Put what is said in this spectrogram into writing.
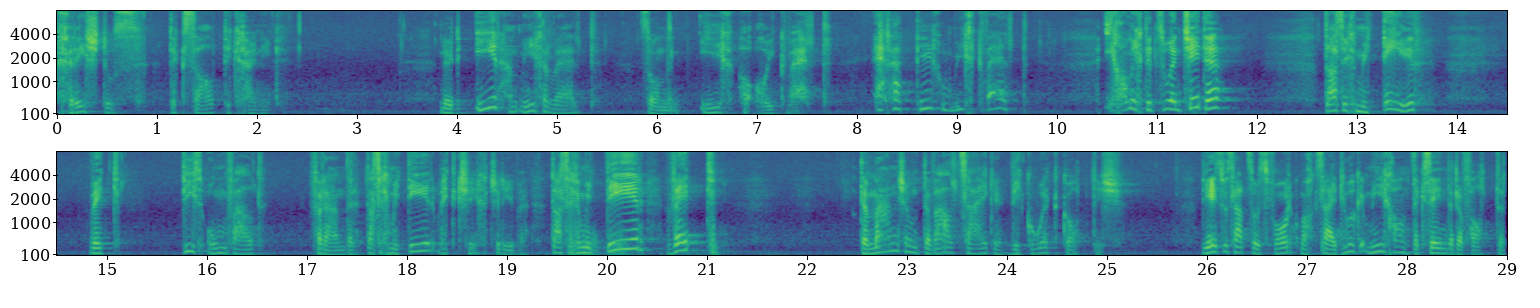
Christus, der gesalbte König. Nicht ihr habt mich erwählt, sondern ich habe euch gewählt. Er hat dich und mich gewählt. Ich habe mich dazu entschieden, dass ich mit dir dein Umfeld verändern dass ich mit dir Geschichte schreiben will, dass ich mit dir den Menschen und der Welt zeigen wie gut Gott ist. Jesus hat es uns vorgemacht, gesagt, schaut mich an, dann seht ihr den Vater.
